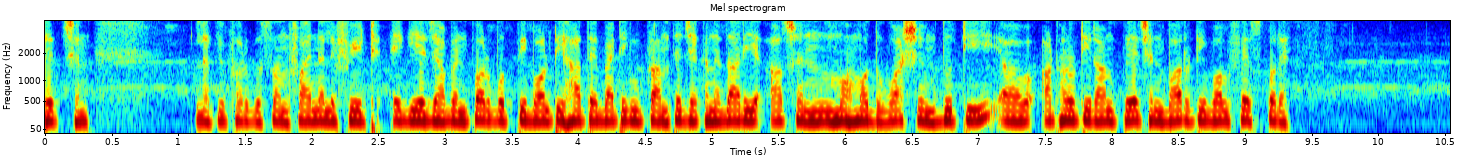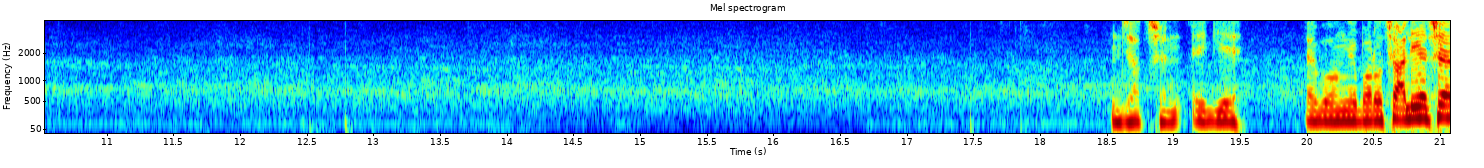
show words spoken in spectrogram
দেখছেন। লাকি ফার্গুসন ফাইনালি ফিট এগিয়ে যাবেন। পরবর্তী বলটি হাতে ব্যাটিং প্রান্তে যেখানে দাঁড়িয়ে আছেন মোহাম্মদ ওয়াসিম। দুটি আঠারোটি রান পেয়েছেন, বারোটি বল ফেস করে। যাচ্ছেন, এগিয়ে এবং এবারও চালিয়েছেন।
